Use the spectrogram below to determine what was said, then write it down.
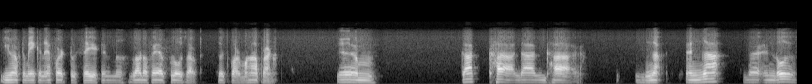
you have to make an effort to say it and a lot of air flows out. So it's called mahaprana and nga the and those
